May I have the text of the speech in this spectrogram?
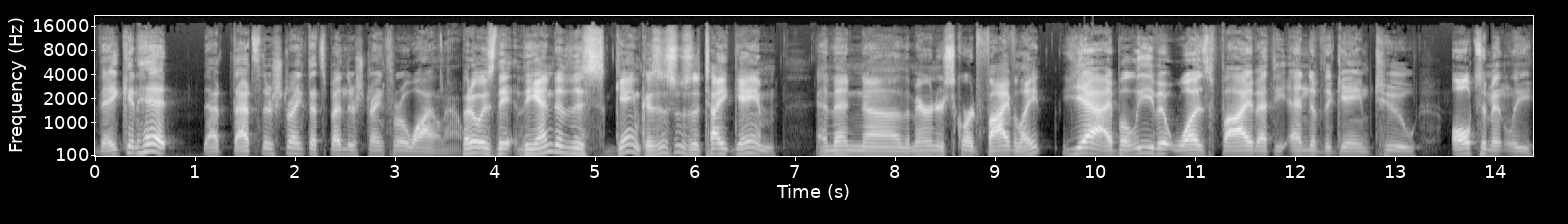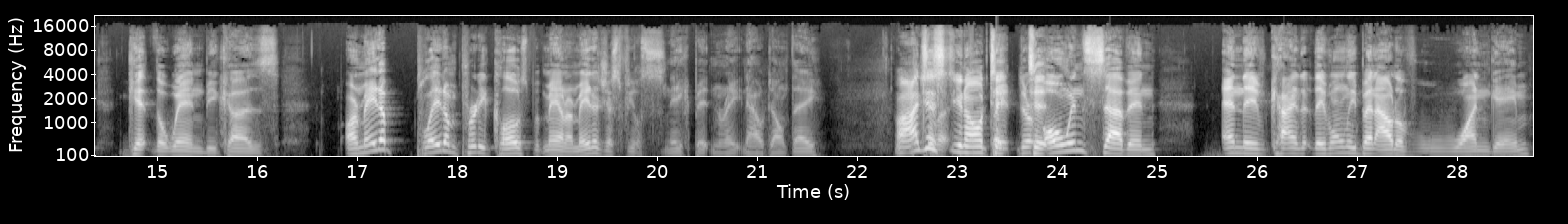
they can hit. That that's their strength. That's been their strength for a while now. But it was the the end of this game because this was a tight game, and then uh, the Mariners scored five late. Yeah, I believe it was five at the end of the game too. ultimately get the win because Armada played them pretty close, but man, Armada just feels snake bitten right now, don't they? Well, I just you know to, they're to- 7, and they've kind of they've only been out of one game.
